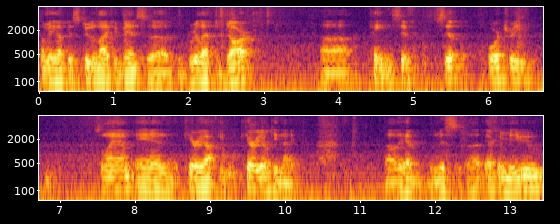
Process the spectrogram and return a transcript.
coming up is student life events, uh, Grill After Dark, uh, Paint and Sip, Sip Poetry Slam, and karaoke, karaoke night. Uh, They have the Miss uh, FMU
